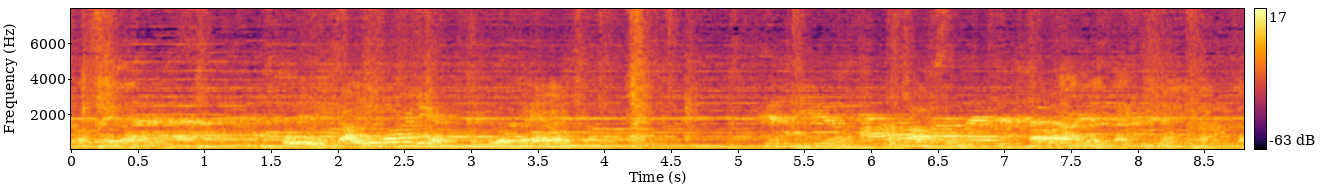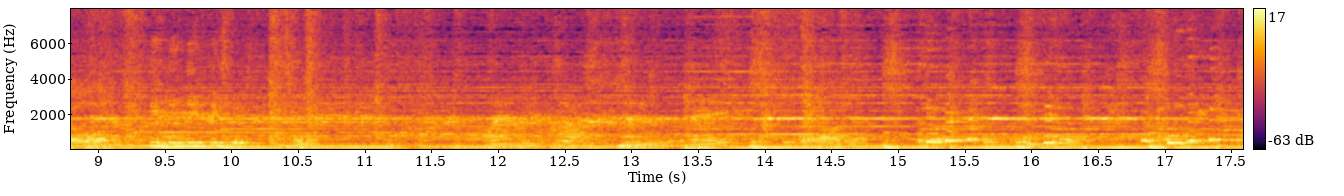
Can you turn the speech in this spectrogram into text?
let's say that. Ooh, that was the one right there. We go down. Opposite. Uh, Uh, like, like, you know, you have to go up. Ooh.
